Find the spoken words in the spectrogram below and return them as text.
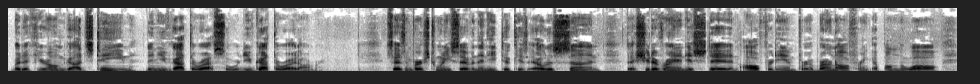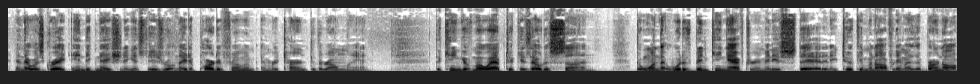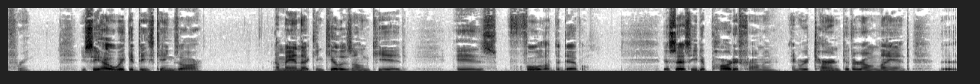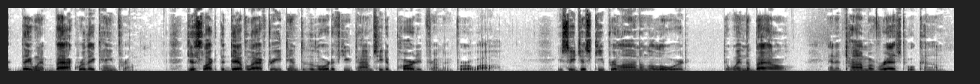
But if you're on God's team, then you've got the right sword, you've got the right armor. It says in verse 27 Then he took his eldest son that should have reigned in his stead and offered him for a burnt offering upon the wall. And there was great indignation against Israel, and they departed from him and returned to their own land. The king of Moab took his eldest son, the one that would have been king after him, in his stead, and he took him and offered him as a burnt offering. You see how wicked these kings are? A man that can kill his own kid is full of the devil. It says he departed from him and returned to their own land. Uh, they went back where they came from. Just like the devil, after he tempted the Lord a few times, he departed from him for a while. You see, just keep relying on the Lord to win the battle, and a time of rest will come.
